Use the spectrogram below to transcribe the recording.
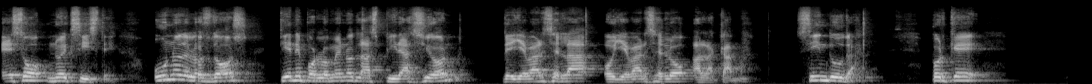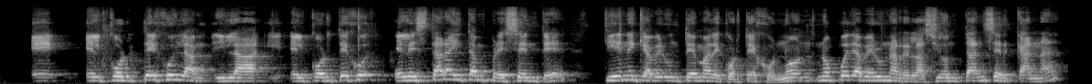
eso no existe. Uno de los dos tiene por lo menos la aspiración de llevársela o llevárselo a la cama, sin duda, porque eh, el cortejo y la, y la, el cortejo, el estar ahí tan presente, tiene que haber un tema de cortejo. No, no puede haber una relación tan cercana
